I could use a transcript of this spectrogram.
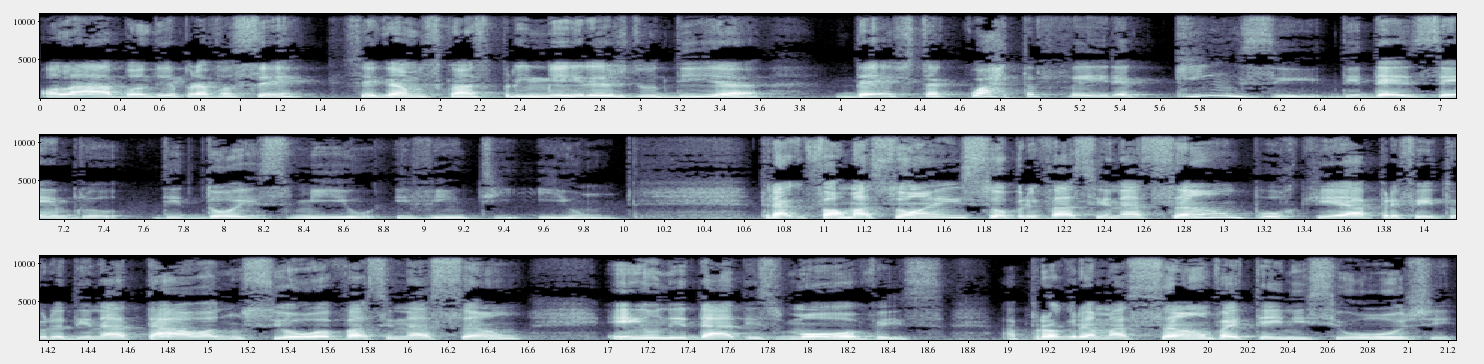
Olá, bom dia para você. Chegamos com as primeiras do dia desta quarta-feira, 15 de dezembro de 2021. Trago informações sobre vacinação, porque a Prefeitura de Natal anunciou a vacinação em unidades móveis. A programação vai ter início hoje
